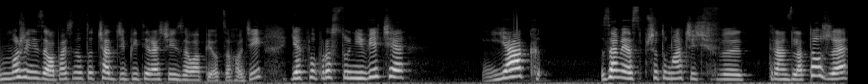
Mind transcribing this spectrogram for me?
może nie załapać, no to chat GPT raczej załapie o co chodzi. Jak po prostu nie wiecie, jak zamiast przetłumaczyć w translatorze,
